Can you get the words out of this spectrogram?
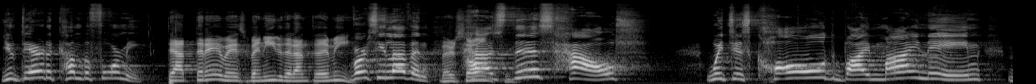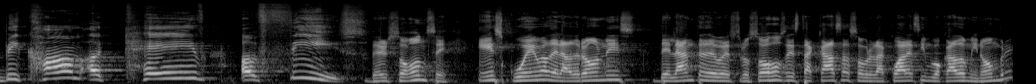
You dare to come before me. Te atreves venir delante de mí. Verse 11 Verso Has 11. this house, which is called by my name, become a cave of thieves? Verso 11. Es cueva de ladrones delante de vuestros ojos esta casa sobre la cual es invocado mi nombre.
